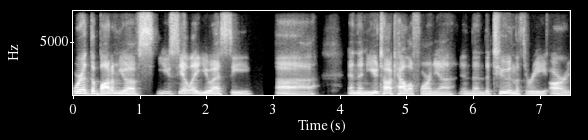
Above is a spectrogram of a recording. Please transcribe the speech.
Where at the bottom you have UCLA, USC, uh, and then Utah, California, and then the two and the three are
